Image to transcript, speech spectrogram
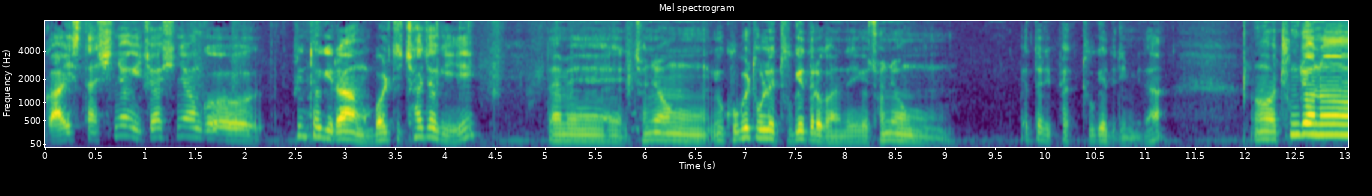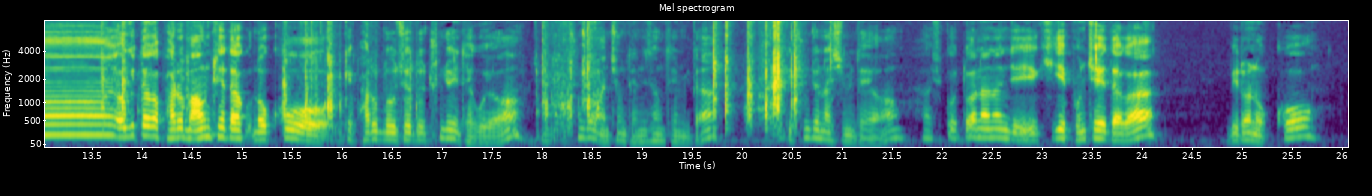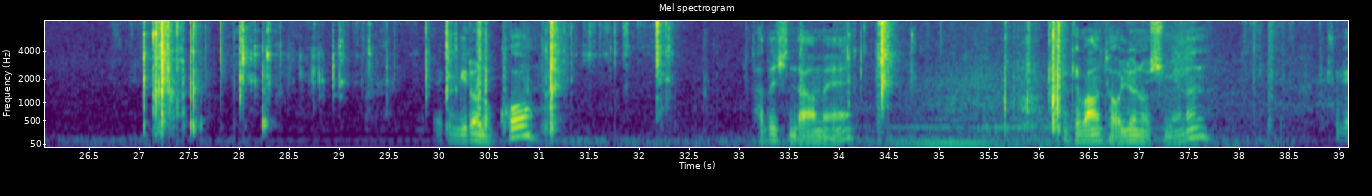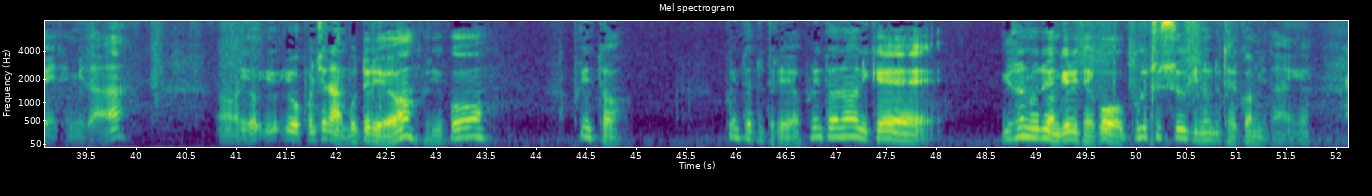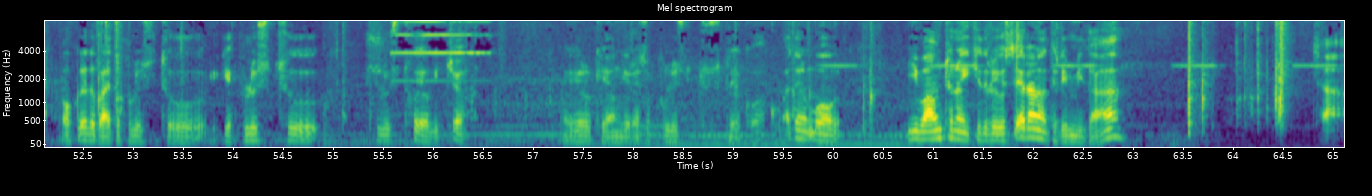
그 아이스탄 신형이죠. 신형 그 프린터기랑 멀티 차저기 그다음에 전용 이 9V 원래 두 개 들어가는데 이거 전용 배터리 팩 두 개 드립니다. 어, 충전은 여기다가 바로 마운트에다 넣고 이렇게 바로 놓으셔도 충전이 되고요. 충전 완충된 상태입니다. 이렇게 충전하시면 돼요. 하시고 또 하나는 이제 이 기계 본체에다가 밀어놓고 이렇게 밀어놓고 닫으신 다음에 이렇게 마운트 올려 놓으시면은 충전이 됩니다. 어, 요, 요, 요 본체는 못 드려요. 그리고 프린터. 프린터도 드려요. 프린터는 이렇게 유선으로도 연결이 되고 블루투스 기능도 될 겁니다. 이게 업그레이드 바이트 블루투스 이게 블루투스 블루투스가 여기 있죠. 이렇게 연결해서 블루투스 될 것 같고. 하여튼 뭐 이 마운트는 이렇게 드리고 셀 하나 드립니다. 자,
